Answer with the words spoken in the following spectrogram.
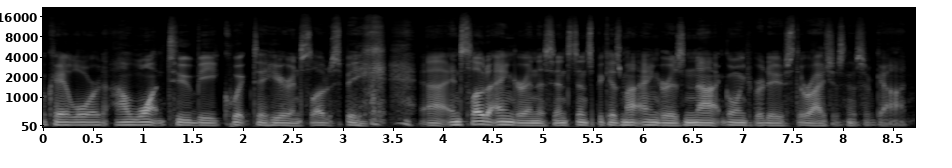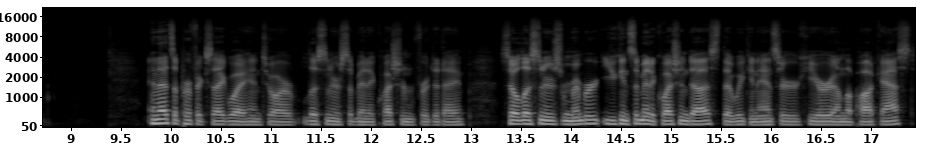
okay, Lord, I want to be quick to hear and slow to speak uh, and slow to anger in this instance because my anger is not going to produce the righteousness of God. And that's a perfect segue into our listener submitted question for today. So, listeners, remember you can submit a question to us that we can answer here on the podcast.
